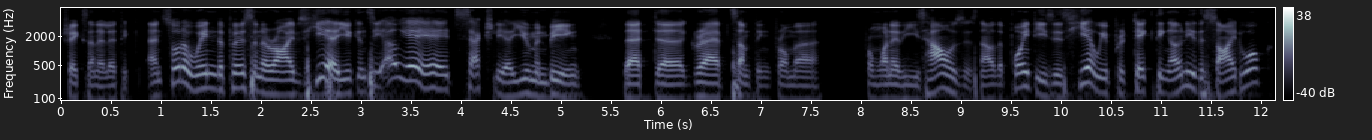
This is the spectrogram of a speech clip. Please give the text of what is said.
Trex Analytic. And sort of when the person arrives here, you can see, oh yeah, yeah it's actually a human being that uh, grabbed something from a from one of these houses. Now the point is, is here we're protecting only the sidewalk.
